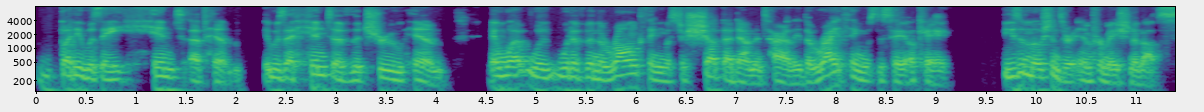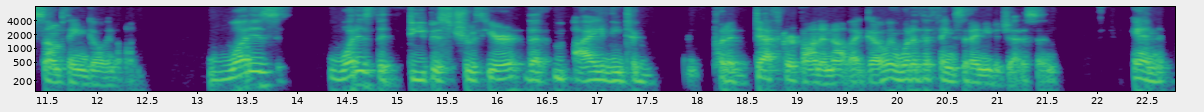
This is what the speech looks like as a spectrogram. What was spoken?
but it was a hint of him it was a hint of the true him. And what would, have been the wrong thing was to shut that down entirely. The right thing was to say, okay, these emotions are information about something going on. What is what is the deepest truth here that I need to put a death grip on and not let go? And what are the things that I need to jettison? And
